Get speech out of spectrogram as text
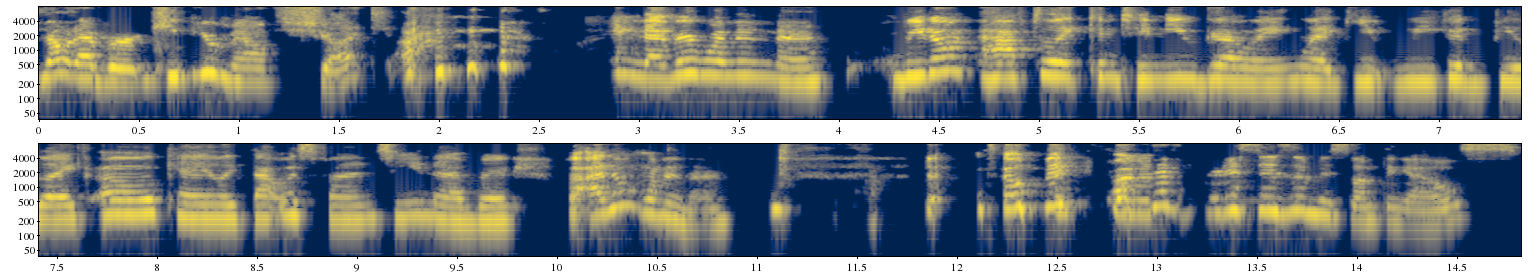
Don't ever keep your mouth shut. I never want to know. We don't have to like continue going. Like you, we could be like, oh, okay, like that was fun. See you never. But I don't want to know. don't make fun of criticism is something else.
